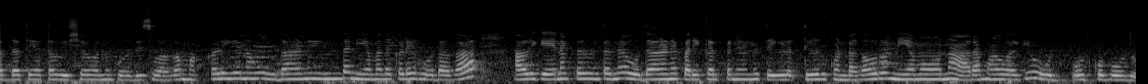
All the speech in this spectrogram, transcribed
ಪದ್ಧತಿ ಅಥವಾ ವಿಷಯವನ್ನು ಬೋಧಿಸುವಾಗ ಮಕ್ಕಳಿಗೆ ನಾವು ಉದಾಹರಣೆಯಿಂದ ನಿಯಮದ ಕಡೆ ಹೋದಾಗ ಅವ್ರಿಗೆ ಏನಾಗ್ತದೆ ಅಂತಂದರೆ ಉದಾಹರಣೆ ಪರಿಕಲ್ಪನೆಯನ್ನು ತಿಳಿ ತಿಳಿದುಕೊಂಡಾಗ ಅವರು ನಿಯಮವನ್ನು ಆರಾಮವಾಗಿ ಓದ್, ಓದ್ಕೋಬೋದು.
